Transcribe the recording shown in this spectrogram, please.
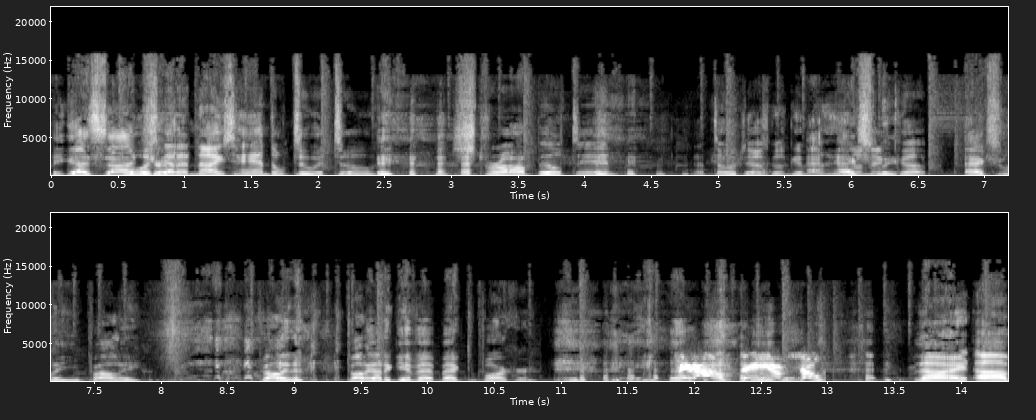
he got sidetracked. Oh, it's got a nice handle to it too. Straw built in. I told you I was gonna give him a hand actually, on that cup. Actually, you probably probably probably ought to give that back to Parker. oh, damn! So. All right, uh,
